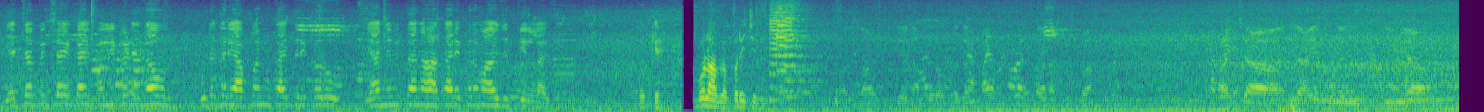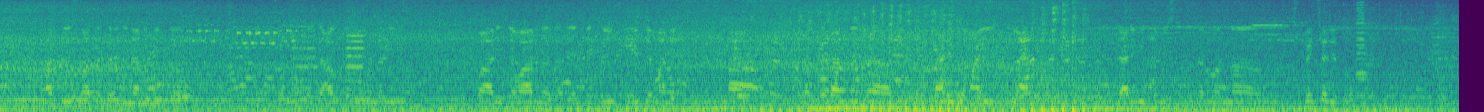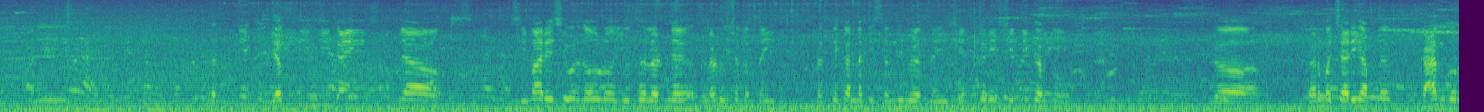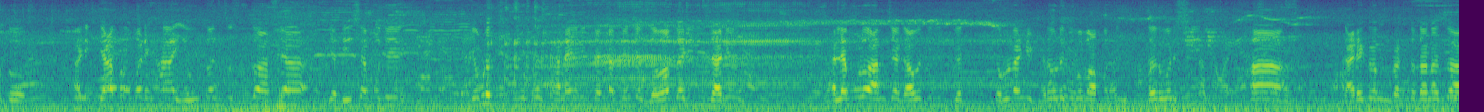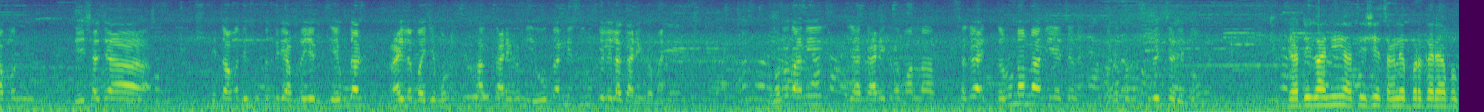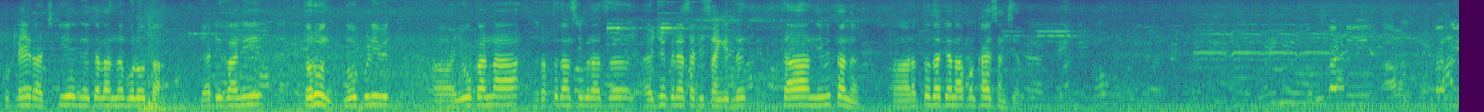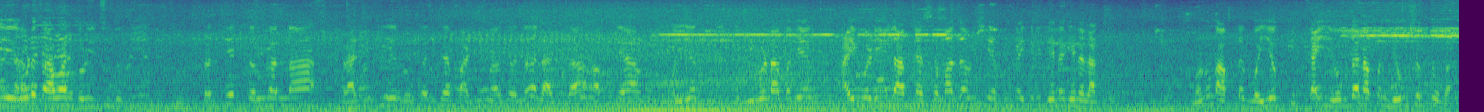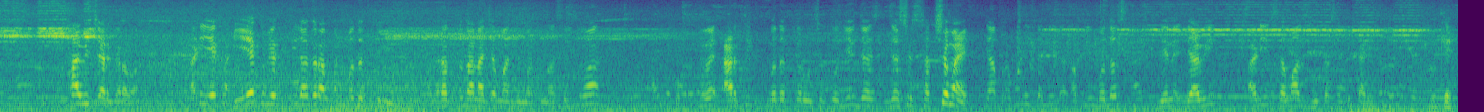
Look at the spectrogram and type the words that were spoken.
याच्यापेक्षाही काही पलीकडे जाऊन कुठेतरी आपण काहीतरी करू या निमित्तानं हा कार्यक्रम आयोजित केलेला आहे सर. ओके बोला आपला परिचय द्या. माझं नाव विजय नामदेवराव कदम राणा पुष्पा आजच्या या भारतीय स्वातंत्र्य दिनानिमित्त समस्त गावकरी मंडळी पुष्पा आणि जवाहरनगर यांच्या संयुक्त विद्यमाने हा रक्तदानाचा कार्यक्रम आयोजित केला आहे त्यानिमित्त मी सर्वांना शुभेच्छा देतो आणि प्रत्येक व्यक्ती ही काही आपल्या सीमारेषेवर जाऊन युद्ध लढणे लढू शकत नाही. प्रत्येकांना ती संधी मिळत नाही. शेतकरी शेती करतो. कर्मचारी आपलं काम करतो. आणि त्याप्रमाणे हा युवकांचं सुद्धा आपल्या या देशामध्ये एवढंच मोठं स्थान आहे आणि त्यांना त्यांच्या जबाबदारीची जाणीव झाल्यामुळं आमच्या गावातील तरुणांनी ठरवलं की बाबा आपण दरवर्षी हा कार्यक्रम रक्तदानाचा आपण देशाच्या हितामध्ये कुठंतरी आपलं एक योगदान राहिलं पाहिजे म्हणून हा कार्यक्रम युवकांनी सुरू केलेला कार्यक्रम आहे. म्हणून आम्ही या कार्यक्रमाला सगळ्या तरुणांना आम्ही याच्या शुभेच्छा देतो. या ठिकाणी अतिशय चांगल्या प्रकारे आपण कुठल्याही राजकीय नेत्याला न बोलवता या ठिकाणी तरुण नवपिढी युवकांना रक्तदान शिबिराचं आयोजन करण्यासाठी सांगितलं. त्या निमित्तानं रक्तदात्यांना आपण काय सांगशाल? तरुणांनी तरुणांनी एवढंच आवाहन करू इच्छितो की प्रत्येक तरुणांना राजकीय लोकांच्या पाठीमागं न लागता आपल्या वैयक्तिक जीवनामध्ये आई वडील आपल्या समाजाविषयी आपण काहीतरी देणं घेणं लागतं. म्हणून आपलं वैयक्तिक काही योगदान आपण देऊ शकतो का? हा विचार करावा. आणि एक एक व्यक्तीला जर आपण मदत केली रक्तदानाच्या माध्यमातून असेल किंवा आर्थिक मदत करू शकतो जे जस- जसे सक्षम आहेत त्याप्रमाणे त्यांनी आपली मदत देणे द्यावी आणि समाज विकासासाठी कार्य करावे. ओके.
